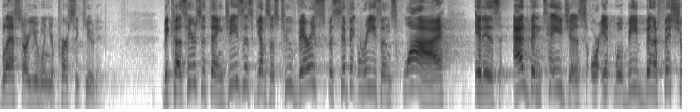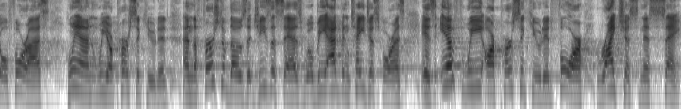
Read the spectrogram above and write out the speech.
Blessed are you when you're persecuted. Because here's the thing Jesus gives us two very specific reasons why it is advantageous or it will be beneficial for us when we are persecuted. And the first of those that Jesus says will be advantageous for us is if we are persecuted for righteousness' sake.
